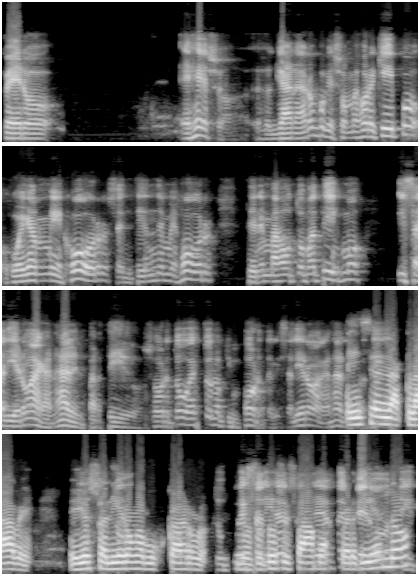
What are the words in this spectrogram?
Pero es eso. Ganaron porque son mejor equipo, juegan mejor, se entiende mejor, tienen más automatismo y salieron a ganar el partido. Sobre todo esto es lo que importa, que salieron a ganar. Esa es la clave. Ellos salieron a buscarlo. Nosotros estábamos perdiendo. Si,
